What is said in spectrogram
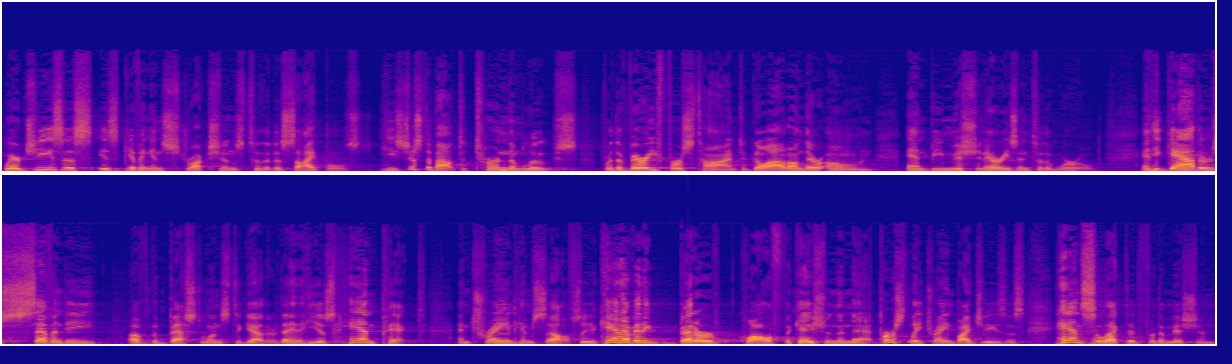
where Jesus is giving instructions to the disciples? He's just about to turn them loose for the very first time to go out on their own and be missionaries into the world. And he gathers 70 of the best ones together that he has handpicked and trained himself. So you can't have any better qualification than that. Personally trained by Jesus, hand selected for the mission,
